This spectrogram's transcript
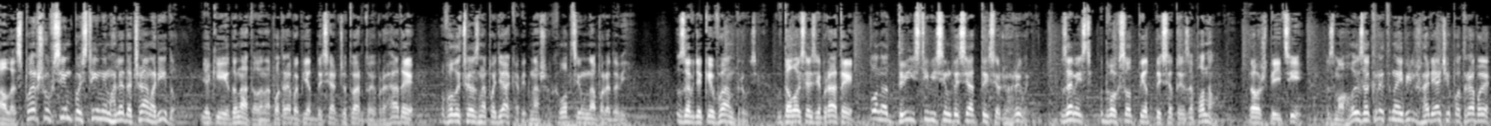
Але спершу всім постійним глядачам Рідл, які донатили на потреби 54-ї бригади, величезна подяка від наших хлопців на передовій. Завдяки вам, друзі, вдалося зібрати понад 280 тисяч гривень замість 250 запланованих. Тож бійці змогли закрити найбільш гарячі потреби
